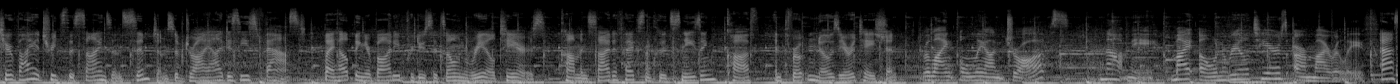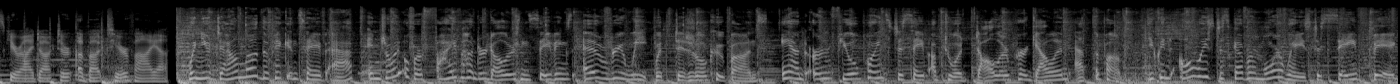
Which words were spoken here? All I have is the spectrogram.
Tyrvaya treats the signs and symptoms of dry eye disease fast by helping your body produce its own real tears. Common side effects include sneezing, cough, and throat and nose irritation. Relying only on drops? Not me. My own real tears are my relief. Ask your eye doctor about Tyrvaya. When you download the Pick and Save app, enjoy over $500 in savings every week with digital coupons and earn fuel points to save up to a dollar per gallon at the pump. You can always discover more ways to save big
